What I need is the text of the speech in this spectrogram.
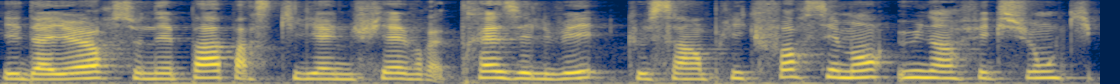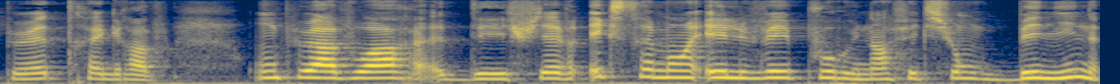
Et d'ailleurs, ce n'est pas parce qu'il y a une fièvre très élevée que ça implique forcément une infection qui peut être très grave. On peut avoir des fièvres extrêmement élevées pour une infection bénigne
